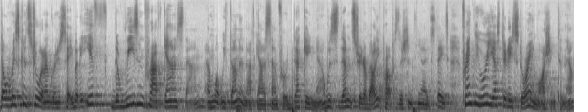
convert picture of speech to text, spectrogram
don't misconstrue what I'm going to say, but if the reason for Afghanistan and what we've done in Afghanistan for a decade now was to demonstrate our value proposition to the United States, frankly, we're yesterday's story in Washington now.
